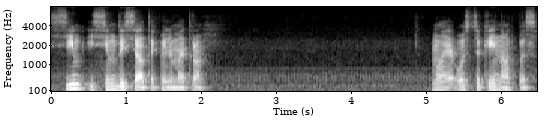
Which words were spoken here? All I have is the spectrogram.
67,7 мм. Має ось такий надпис.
